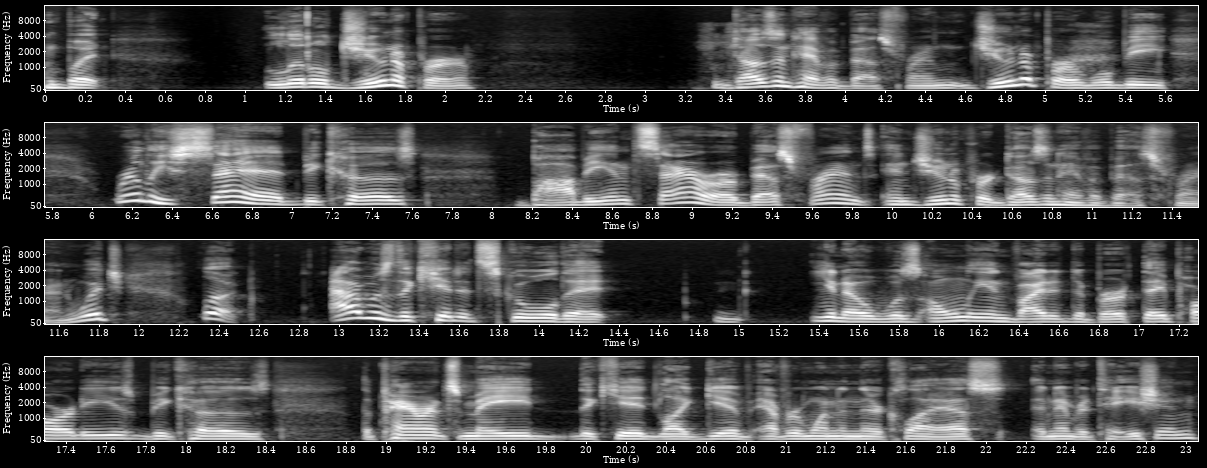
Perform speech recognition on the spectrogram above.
But little Juniper doesn't have a best friend. Juniper will be really sad because Bobby and Sarah are best friends and Juniper doesn't have a best friend. Which look, I was the kid at school that you know, was only invited to birthday parties because the parents made the kid like give everyone in their class an invitation.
